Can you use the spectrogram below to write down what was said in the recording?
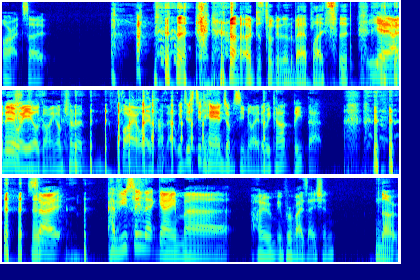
All right, so I just took it in a bad place. yeah, I knew where you're going. I'm trying to fly away from that. We just did hand job simulator. We can't beat that. So, have you seen that game, uh, Home Improvisation? no.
